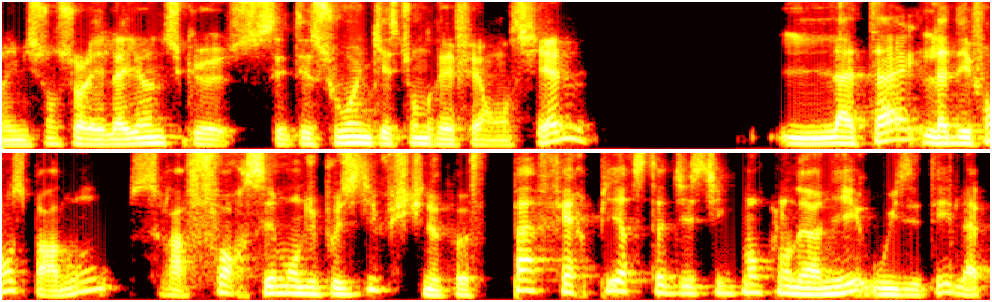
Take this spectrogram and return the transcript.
l'émission sur les Lions que c'était souvent une question de référentiel, l'attaque, la défense, pardon, sera forcément du positif puisqu'ils ne peuvent pas faire pire statistiquement que l'an dernier où ils étaient la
